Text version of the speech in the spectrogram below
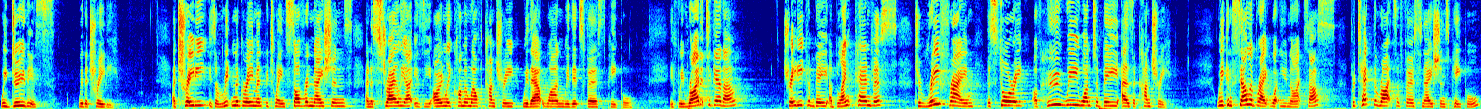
We do this with a treaty. A treaty is a written agreement between sovereign nations, and Australia is the only Commonwealth country without one with its first people. If we write it together, treaty can be a blank canvas to reframe the story of who we want to be as a country. We can celebrate what unites us, protect the rights of First Nations people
